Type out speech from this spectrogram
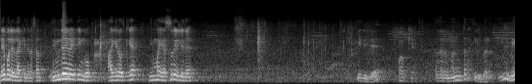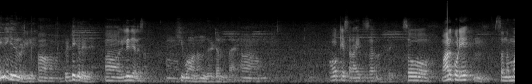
ಲೇಬಲ್ ಎಲ್ಲ ಹಾಕಿದ್ದೀರಾ ಸರ್. ನಿಮ್ಮದೇ ರೈಟಿಂಗು ಆಗಿರೋದಕ್ಕೆ ನಿಮ್ಮ ಹೆಸರು ಎಲ್ಲಿದೆ ಇದಿದೆ ಓಕೆ. ಅದರ ನಂತರ ಇಲ್ಲಿ ಬರುತ್ತೆ. ಇಲ್ಲಿ ಮೇನ್ ಇದೆ ನೋಡಿ ಇಲ್ಲಿ. ಹಾಂ ಹಾಂ. ಇದೆ ಹಾಂ ಇಲ್ಲಿದೆಯಲ್ಲ ಸರ್. ಶಿವಾನಂದ್ ರಿಟರ್ನ್ ಬ್ಯಾಕ್ ಹಾಂ ಓಕೆ ಸರ್ ಆಯಿತು ಸರ್. ಸೊ ಮಾಡಿಕೊಡಿ. ಸೊ ನಮ್ಮ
